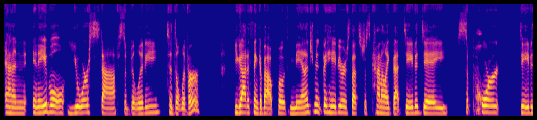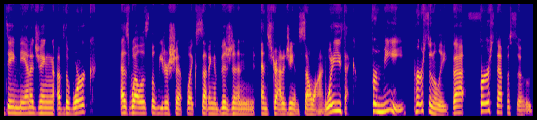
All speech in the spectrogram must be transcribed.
and enable your staff's ability to deliver, you got to think about both management behaviors. That's just kind of like that day to day support, day to day managing of the work, as well as the leadership, like setting a vision and strategy and so on. What do you think? For me personally, that first episode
